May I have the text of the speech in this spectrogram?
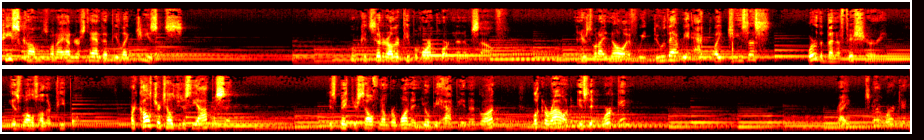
Peace comes when I understand to be like Jesus who considered other people more important than himself. And here's what I know if we do that, we act like Jesus, we're the beneficiary as well as other people. Our culture tells you just the opposite. Just make yourself number one and you'll be happy. And then what? Look around. Is it working? Right? It's not working.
